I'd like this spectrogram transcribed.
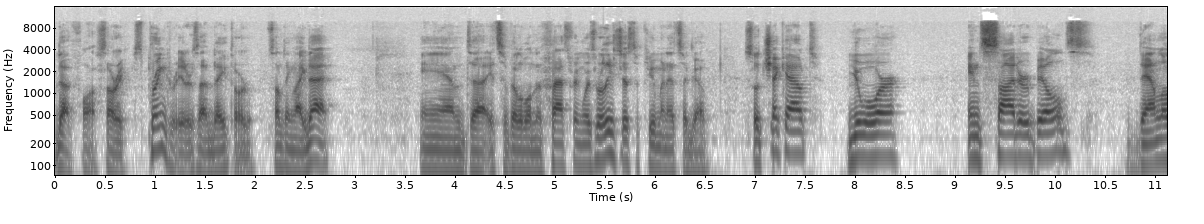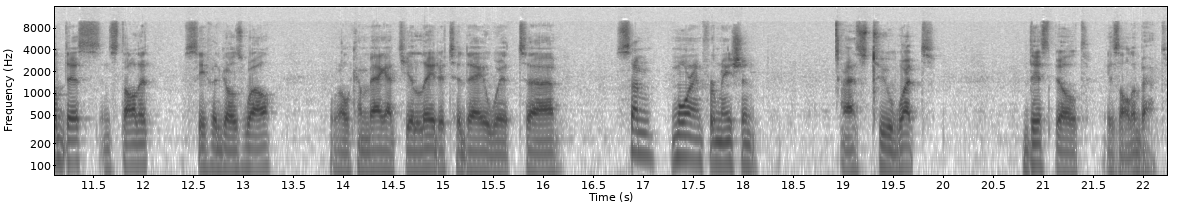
the fall, sorry, spring creators update or something like that. And uh, it's available in the fast ring. was released just a few minutes ago. So check out your insider builds. Download this, install it, see if it goes well. We'll come back at you later today with uh, some more information as to what this build is all about.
